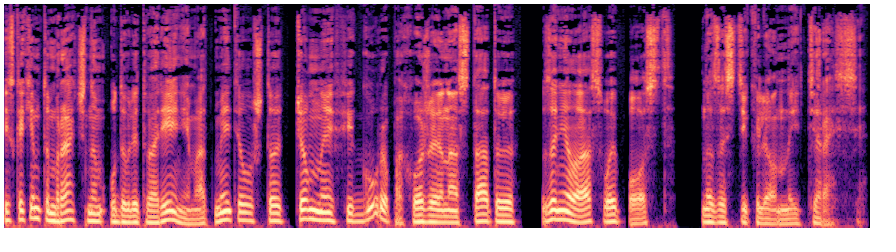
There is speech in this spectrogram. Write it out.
и с каким-то мрачным удовлетворением отметил, что темная фигура, похожая на статую, заняла свой пост на застекленной террасе.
